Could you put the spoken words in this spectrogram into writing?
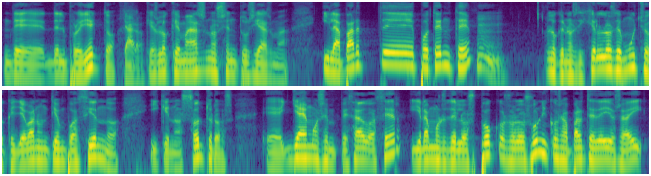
de- del proyecto, Claro. que es lo que más nos entusiasma. Y la parte potente, Hmm. lo que nos dijeron los de mucho que llevan un tiempo haciendo y que nosotros eh, ya hemos empezado a hacer y éramos de los pocos o los únicos aparte de ellos ahí que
